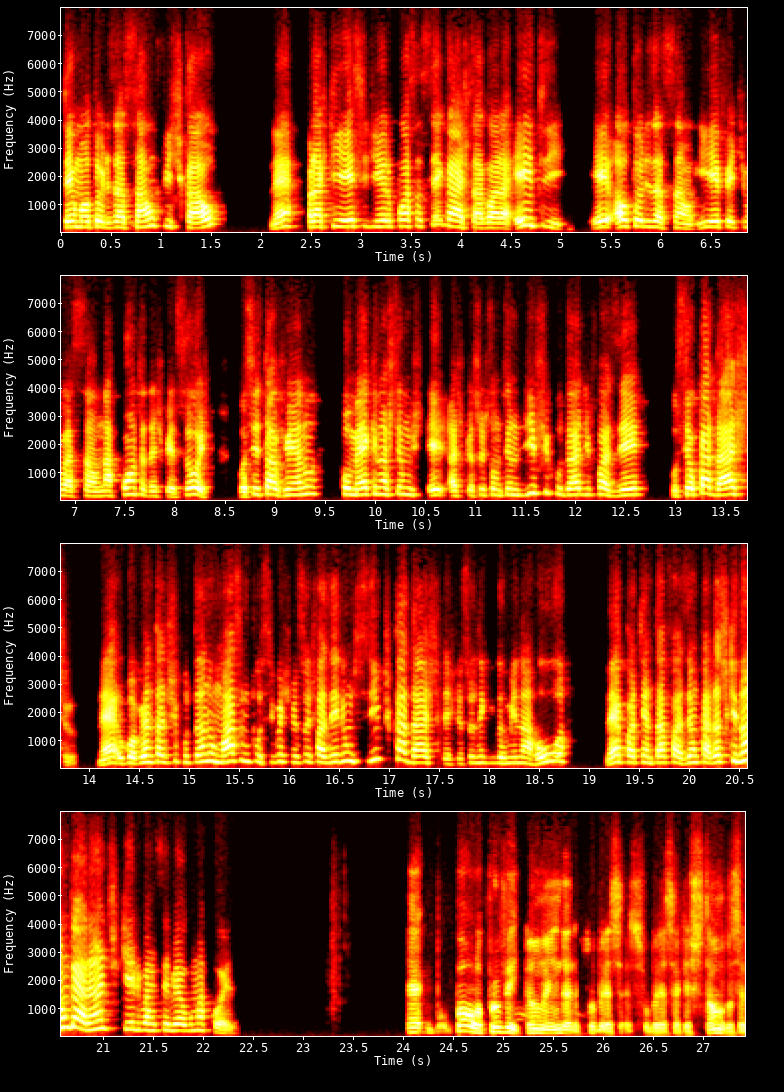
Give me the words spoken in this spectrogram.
tem uma autorização fiscal né, para que esse dinheiro possa ser gasto. Agora, entre autorização e efetivação na conta das pessoas, você está vendo como é que nós temos, as pessoas estão tendo dificuldade de fazer o seu cadastro. Né? O governo está dificultando o máximo possível as pessoas fazerem um simples cadastro. As pessoas têm que dormir na rua né, para tentar fazer um cadastro que não garante que ele vai receber alguma coisa. É, Paulo, aproveitando ainda sobre essa, sobre essa questão, você,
